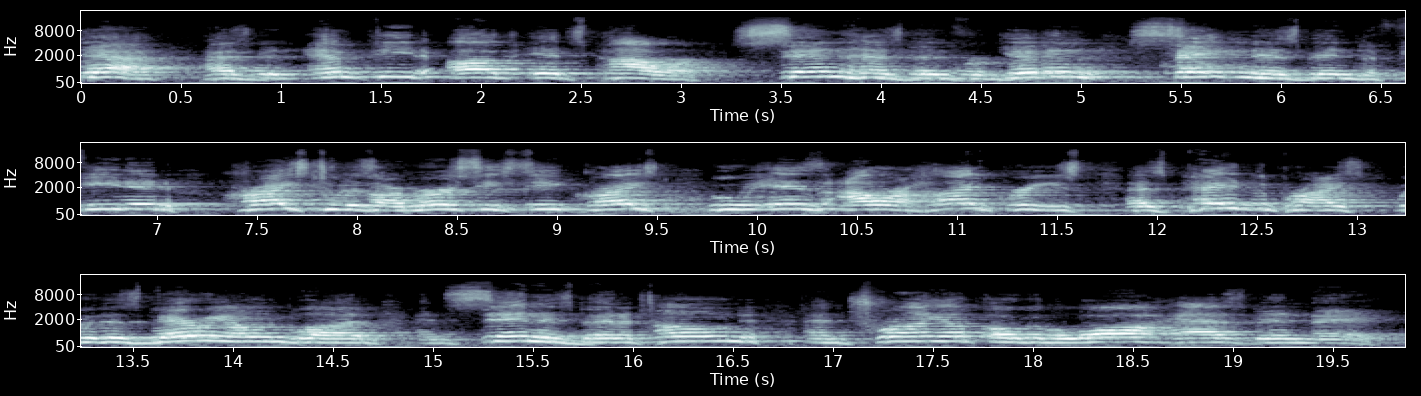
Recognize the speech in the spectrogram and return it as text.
death has been emptied of its power. Sin has been forgiven. Satan has been defeated. Christ, who is our mercy seat, Christ, who is our high priest, has paid the price with his very own blood, and sin has been atoned, and triumph over the law has been made.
